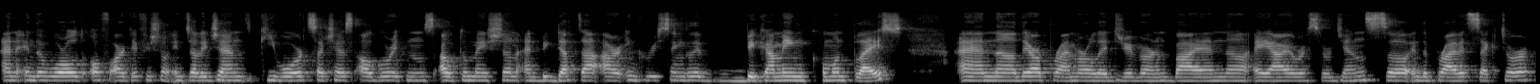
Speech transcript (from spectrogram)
And in the world of artificial intelligence, keywords such as algorithms, automation, and big data are increasingly becoming commonplace. And uh, they are primarily driven by an uh, AI resurgence uh, in the private sector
